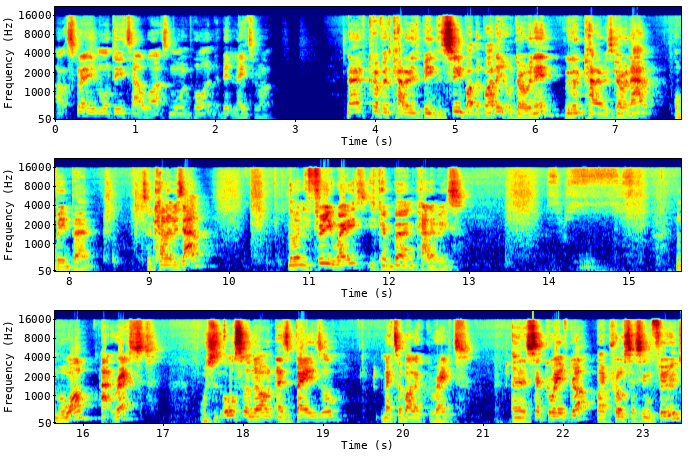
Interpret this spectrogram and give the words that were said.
I'll explain in more detail why that's more important a bit later on. Now we've covered calories being consumed by the body or going in, we look at calories going out or being burnt. So calories out, there are only three ways you can burn calories. Number one, at rest, which is also known as basal metabolic rate. And the second way you've got by processing food,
